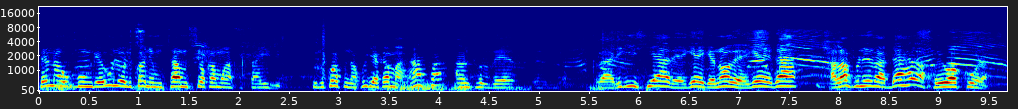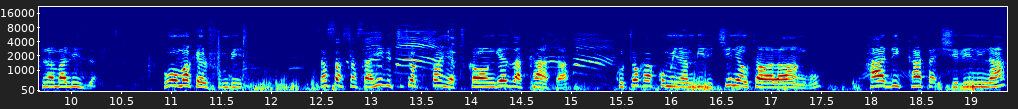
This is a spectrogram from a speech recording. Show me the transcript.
Tena ubunge ule ulikuwa ni mtamu, sio kama wa sasa hivi. Tulikuwa tunakuja kama hapa antu ve varigishia vegege no vegega, alafu nenda daha kuiwa kura, tunamaliza huo mwaka elfu mbili. Sasa sasa hivi tulichokifanya tukaongeza kata kutoka kumi na mbili chini ya utawala wangu hadi kata ishirini na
